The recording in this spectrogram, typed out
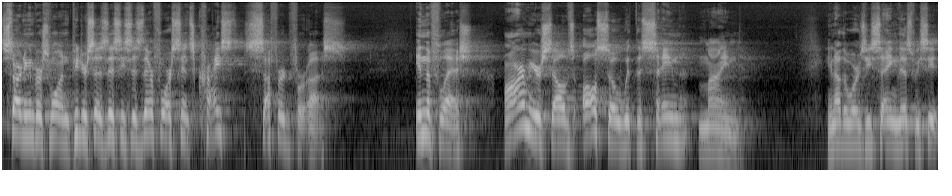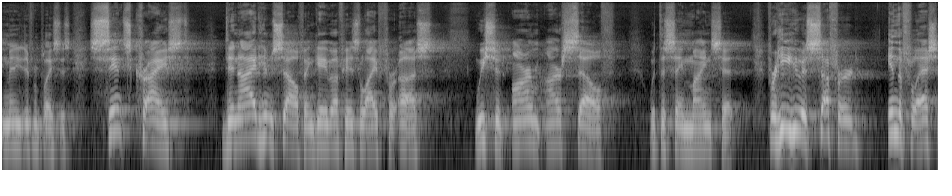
Starting in verse 1, Peter says this He says, Therefore, since Christ suffered for us in the flesh, arm yourselves also with the same mind. In other words, he's saying this, we see it in many different places. Since Christ denied himself and gave up his life for us, we should arm ourselves with the same mindset. For he who has suffered in the flesh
